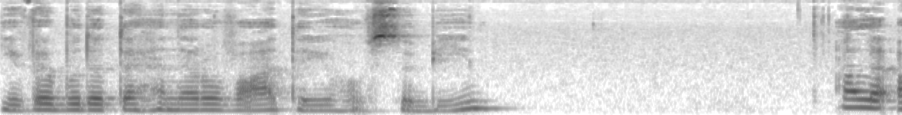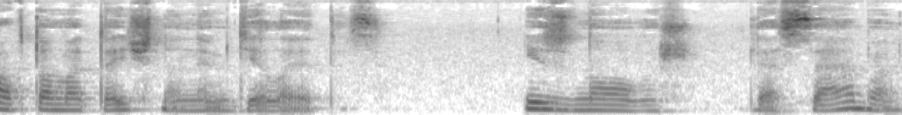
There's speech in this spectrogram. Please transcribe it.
і ви будете генерувати його в собі, але автоматично ним ділитись. І знову ж для себе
